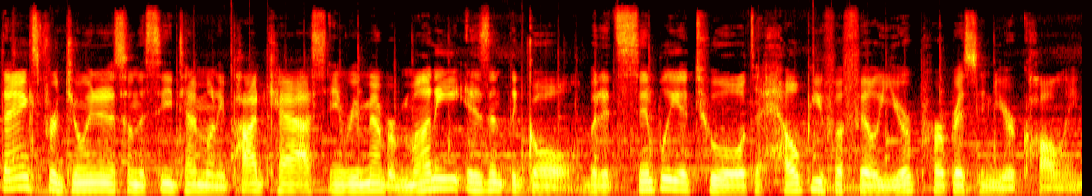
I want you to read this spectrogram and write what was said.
Thanks for joining us on the Seed Time Money podcast. And remember, money isn't the goal, but it's simply a tool to help you fulfill your purpose and your calling.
